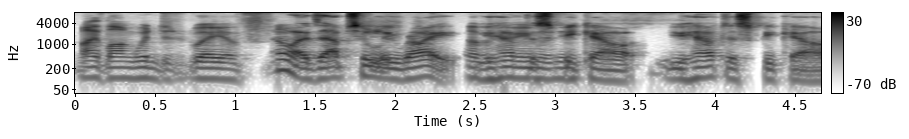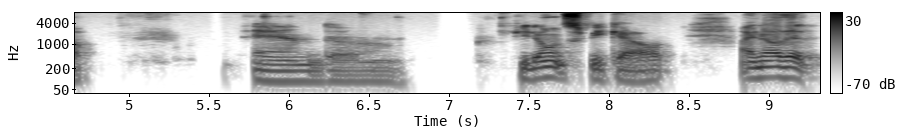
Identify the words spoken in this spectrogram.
my long winded way of no it's absolutely right you have to with you. speak out you have to speak out and uh, if you don't speak out i know that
